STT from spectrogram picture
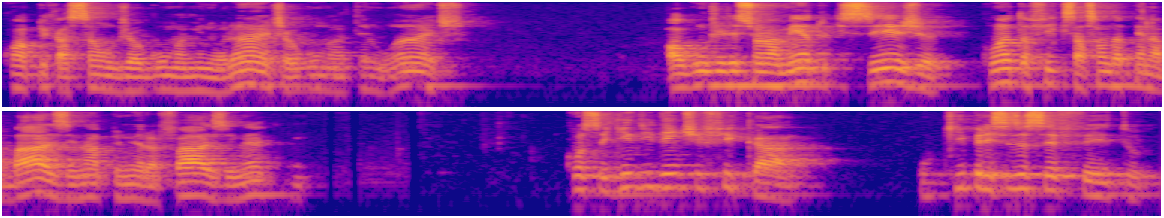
com aplicação de alguma minorante, alguma atenuante, algum direcionamento que seja quanto à fixação da pena base na primeira fase, né? Conseguindo identificar o que precisa ser feito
